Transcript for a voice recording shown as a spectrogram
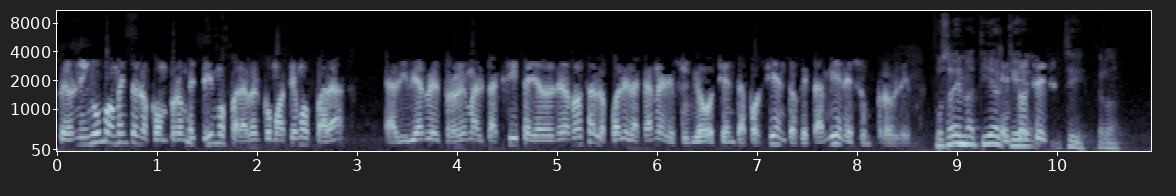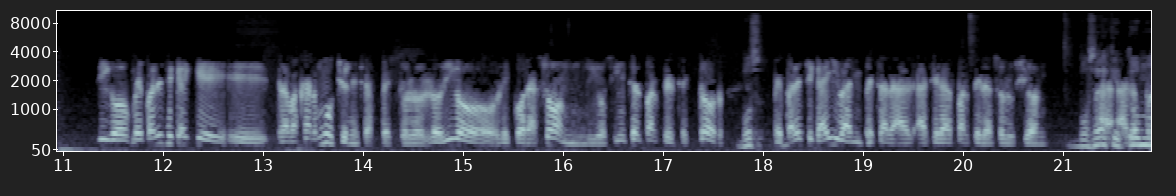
pero en ningún momento nos comprometemos para ver cómo hacemos para aliviarle el problema al taxista y a Doña Rosa, lo cual la carne le subió 80%, que también es un problema. Vos sabés, Matías, Entonces, que... Sí, perdón digo, me parece que hay que eh, trabajar mucho en ese aspecto, lo, digo de corazón, digo, sin ser parte del sector. Me parece que ahí va a empezar a, llegar parte de la solución. Vos sabés que tomo,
